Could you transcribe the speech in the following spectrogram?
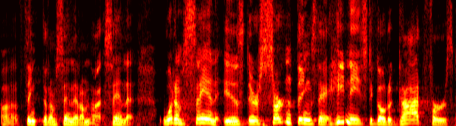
uh, think that I'm saying that. I'm not saying that. What I'm saying is there's certain things that he needs to go to God first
